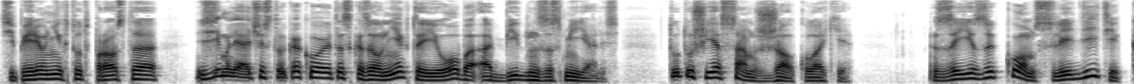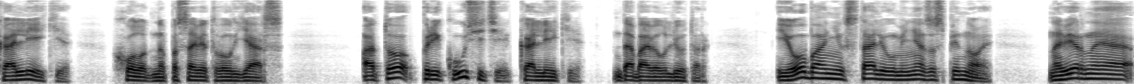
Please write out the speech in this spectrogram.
«Теперь у них тут просто землячество какое-то», — сказал Некто, и оба обидно засмеялись. Тут уж я сам сжал кулаки. «За языком следите, калеки», — холодно посоветовал Ярс. «А то прикусите, калеки», — добавил Лютер. И оба они встали у меня за спиной. Наверное,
